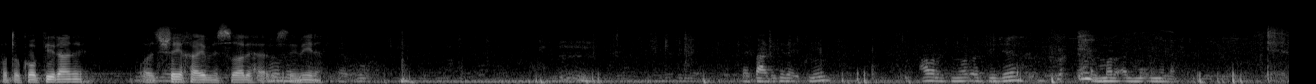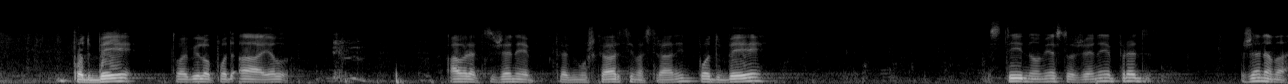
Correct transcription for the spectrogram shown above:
fotokopirane od šeha Ibn Saliha Rusimina. طيب بعد كده اثنين عورة المرأة تجاه المرأة المؤمنة Pod B, to je bilo pod A, jel? Avret žene pred muškarcima stranim. Pod B, stidno mjesto žene pred ženama.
